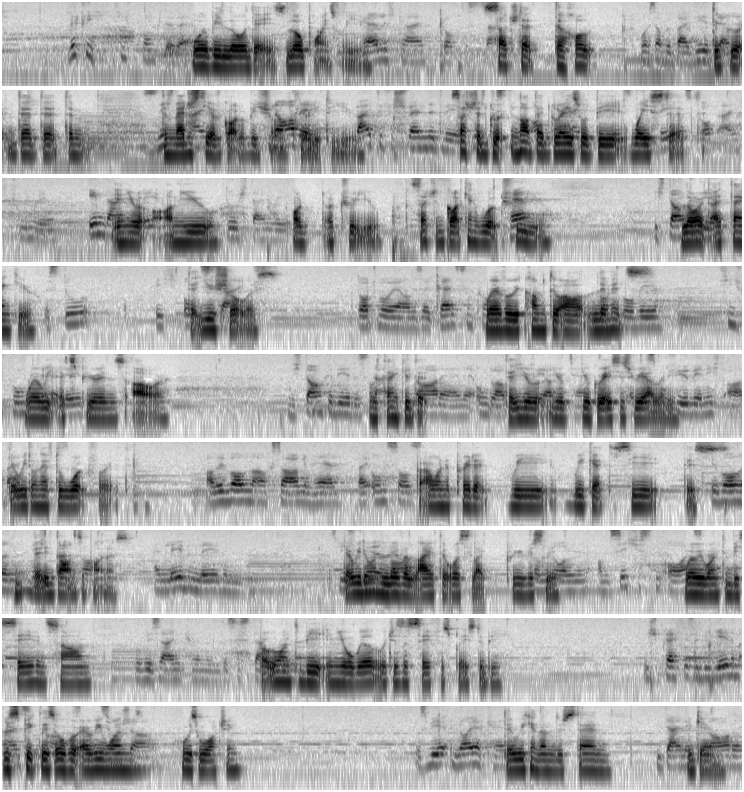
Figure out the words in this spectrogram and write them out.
will be low days, low points for you, such that the whole the the the, the, majesty of God will be shown clearly to you. Such that not that grace would be wasted In your on you durch dein Leben. or, or through you, such that God can work through you. Lord, I thank you dass du dich that you show us dort wo er wir unsere Grenzen kommen, wherever we come to our limits, where we experience our ich danke dir, dass We thank you that- that your, your, your grace is reality, wofür wir nicht that we don't have to work for it. Aber wir auch sagen, Herr, bei uns But I want to pray that we we get to see this, that it dawns upon us, ein Leben leben, das wir that we don't want to live a life that was like previously, wir wollen am sichersten Ort where we want to be safe and sound, wo wir sein können. Das ist dein but we want to be in your will, which is the safest place to be. Ich spreche es über jedem We speak this over everyone who is watching, dass wir neu that we can understand again Gnade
